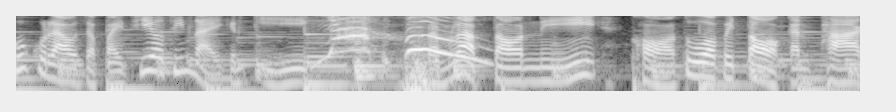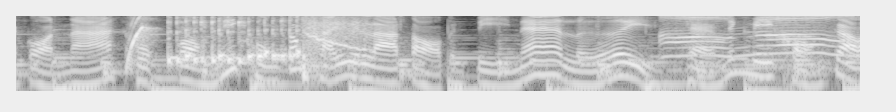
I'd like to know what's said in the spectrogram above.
พวกเราจะไปเที่ยวที่ไหนกันอีก สำหรับตอนนี้ขอตัวไปต่อกันพาก่อนนะหกกล่องนี่คงต้องใช้เวลาต่อเป็นปีแน่เลย แถมยังมีของเก่า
